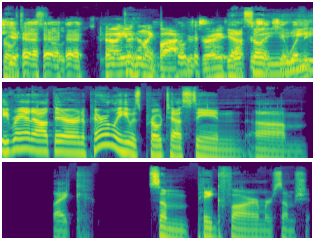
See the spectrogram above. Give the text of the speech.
protester. Yeah. Protesting. Oh, he was in like boxers, Protest- right? Yeah, Workers so he, he? he ran out there, and apparently he was protesting, um, like some pig farm or some shit.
